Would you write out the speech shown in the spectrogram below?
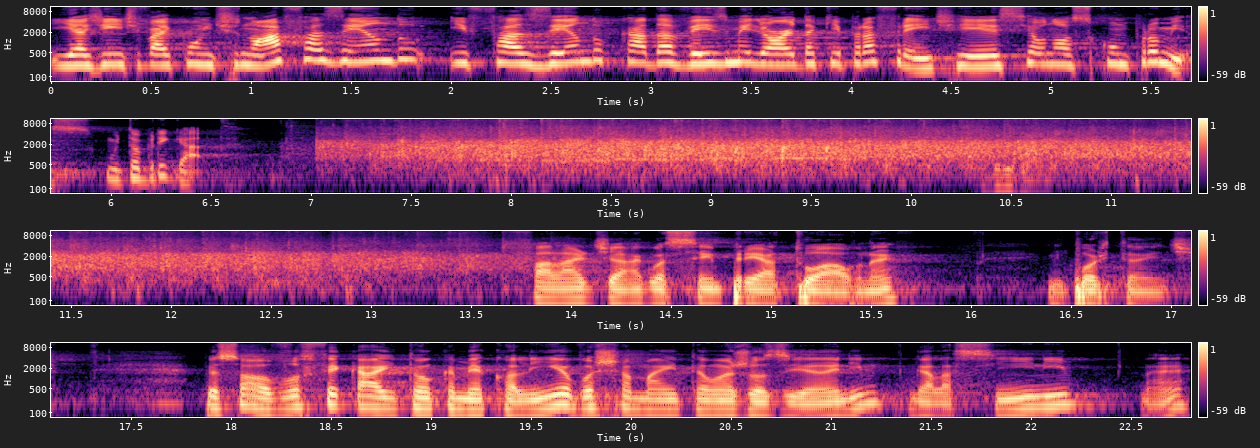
E a gente vai continuar fazendo e fazendo cada vez melhor daqui para frente. E esse é o nosso compromisso. Muito obrigada. Obrigado. Falar de água sempre é atual, né? Importante. Pessoal, eu vou ficar então com a minha colinha, eu vou chamar então a Josiane Galassini, né?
